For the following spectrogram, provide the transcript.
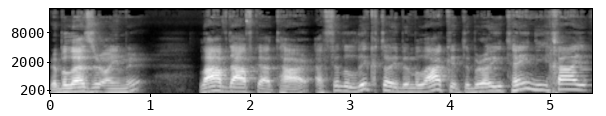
Rebbe Lezer Oimer lav dafka atar afilu liktoi b'malakit to bro chayiv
